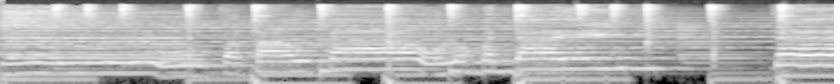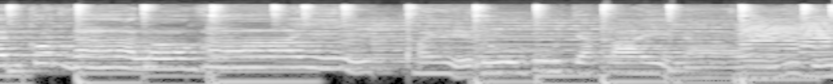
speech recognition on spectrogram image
หิวกระเป๋าก้าวลงบันได เดินก้นหน้าร้องไห้ไม่รู้จะไปไหนดี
